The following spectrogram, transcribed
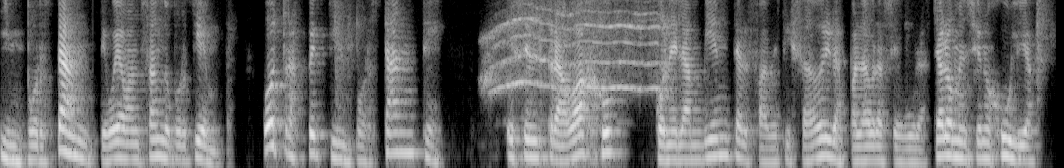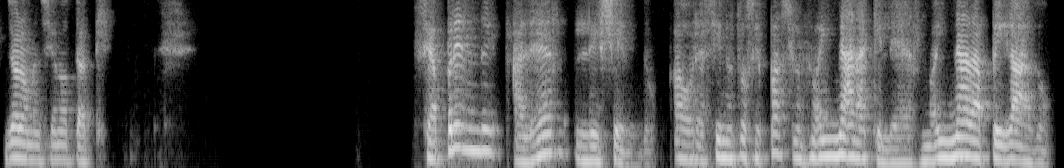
importante, voy avanzando por tiempo, otro aspecto importante es el trabajo con el ambiente alfabetizador y las palabras seguras. Ya lo mencionó Julia, ya lo mencionó Tati. Se aprende a leer leyendo. Ahora, si en nuestros espacios no hay nada que leer, no hay nada pegado,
